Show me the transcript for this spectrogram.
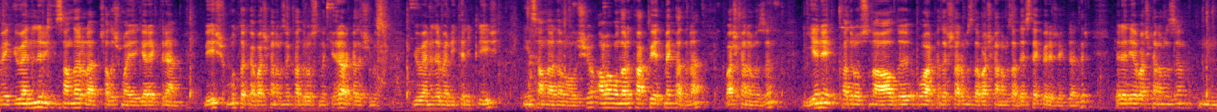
ve güvenilir insanlarla çalışmayı gerektiren bir iş. Mutlaka başkanımızın kadrosundaki her arkadaşımız güvenilir ve nitelikli iş insanlardan oluşuyor. Ama onları takviye etmek adına başkanımızın yeni kadrosuna aldığı bu arkadaşlarımız da başkanımıza destek vereceklerdir. Belediye başkanımızın hmm,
